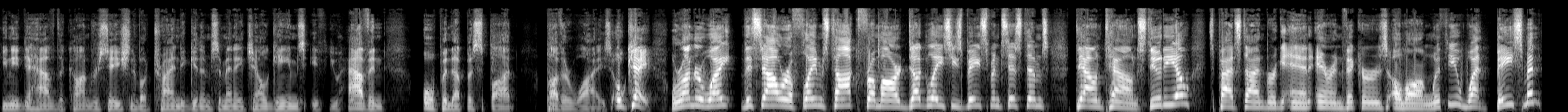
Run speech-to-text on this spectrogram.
you need to have the conversation about trying to get him some NHL games if you haven't opened up a spot otherwise. Okay, we're underway. This hour of Flames Talk from our Doug Lacey's Basement Systems downtown studio. It's Pat Steinberg and Aaron Vickers along with you. Wet Basement,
